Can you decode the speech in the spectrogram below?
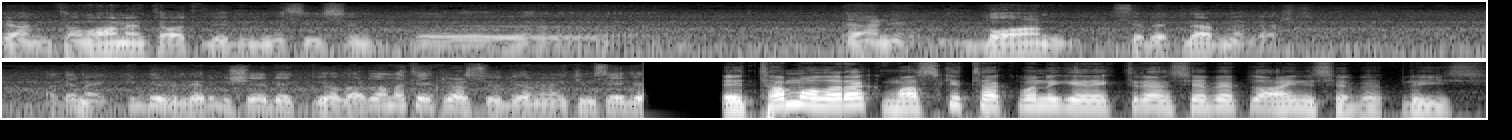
yani tamamen tatil edilmesi için eee, yani doğan sebepler neler? Ha demek ki birileri bir şey bekliyorlardı ama tekrar söylüyorum yani kimseyi de E, tam olarak maske takmanı gerektiren sebeple aynı sebep reis.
